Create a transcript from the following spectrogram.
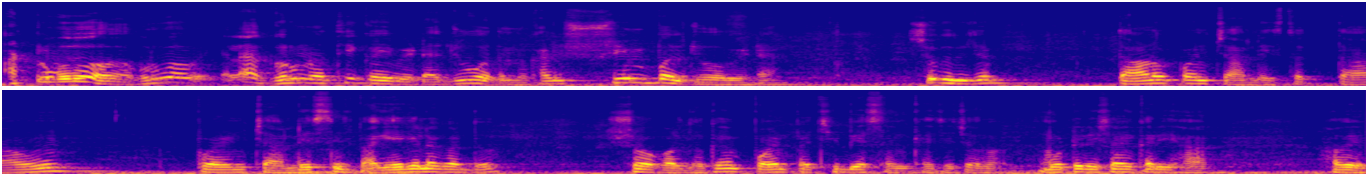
આટલું બધું અઘરું આવે? એટલે અઘરું નથી કહી બેટા, જુઓ તમે, ખાલી સિમ્પલ જુઓ બેટા. શું કીધું છે? ત્રાણું પોઈન્ટ ચાલીસ, તો ત્રાણું પોઈન્ટ ચાલીસની ભાગ્યા કેટલા કરી દો? સો કરી દો, કેમ? પોઈન્ટ પછી બે સંખ્યા છે. ચલો, મોટી નિશાની કરી, હા. હવે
